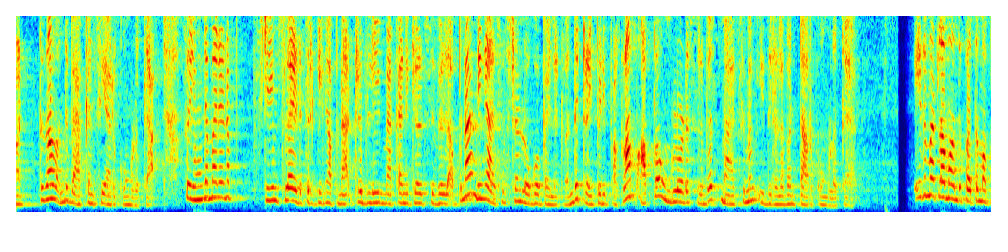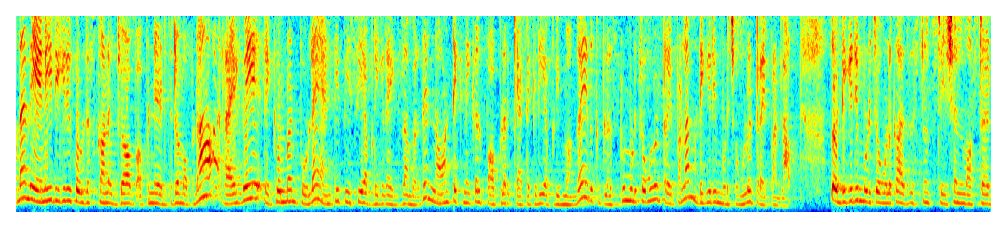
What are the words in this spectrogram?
மட்டும்தான் வந்து வேக்கன்சியாக இருக்கும் உங்களுக்கு. ஸோ இந்த மாதிரியான ஸ்ட்ரீம்ஸ்லாம் எடுத்திருக்கீங்க அப்படின்னா ட்ரிபிளி மெக்கானிக்கல் சிவில் அப்படின்னா நீங்கள் அசிஸ்டன்ட் லோகோ பைலட் வந்து ட்ரை பண்ணி பார்க்கலாம். அப்போ உங்களோட சிலபஸ் மேக்ஸிமம் இது ரிலவெண்ட்டாக இருக்கும் உங்களுக்கு. இது மட்டும் இல்லாமல் வந்து பார்த்தோம் அப்படின்னா இந்த எனி டிகிரி ஹோல்டர்ஸ்க்கான ஜாப் அப்படின்னு எடுத்துட்டோம் அப்படின்னா ரயில்வே ரெக்ரூட்மெண்ட் போல என்டிபிசி அப்படிங்கிற எக்ஸாம் வருது. நான் டெக்னிக்கல் பாப்புலர் கேட்டகரி அப்படிம்பாங்க. இதுக்கு ப்ளஸ் டூ முடிச்சவங்களும் ட்ரை பண்ணலாம் டிகிரி முடிச்சவங்களும் ட்ரை பண்ணலாம். ஸோ டிகிரி முடிச்சவங்களுக்கு assistant station master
